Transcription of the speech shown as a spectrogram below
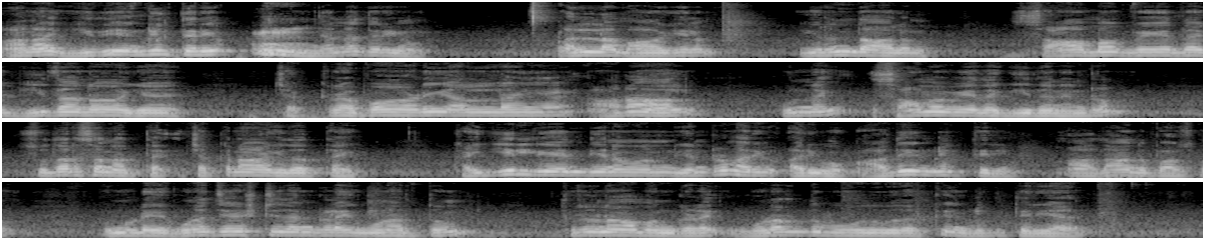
ஆனால் இது எங்களுக்கு தெரியும். என்ன தெரியும்? அல்லம் ஆகிலும் இருந்தாலும் சாமவேத கீதனாய சக்கரபாணி அல்லைய ஆனால் உன்னை சாமவேத கீதன் என்றும் சுதர்சனத்தை சக்கராயுதத்தை கையில் ஏந்தினவன் என்றும் அறி அறிவோம். அது எங்களுக்கு தெரியும். அதான் அந்த பாசுரம் உன்னுடைய குணச்சேஷ்டிதங்களை உணர்த்தும் திருநாமங்களை உணர்ந்து போதுவதற்கு எங்களுக்கு தெரியாது.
